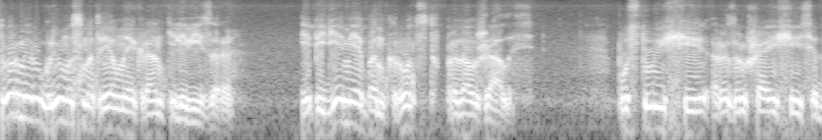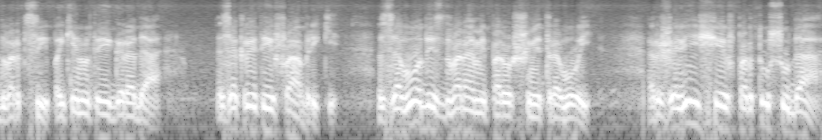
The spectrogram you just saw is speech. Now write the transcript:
Стормер угрюмо смотрел на экран телевизора. Эпидемия банкротств продолжалась. Пустующие, разрушающиеся дворцы, покинутые города, закрытые фабрики, заводы с дворами, поросшими травой, ржавеющие в порту суда,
